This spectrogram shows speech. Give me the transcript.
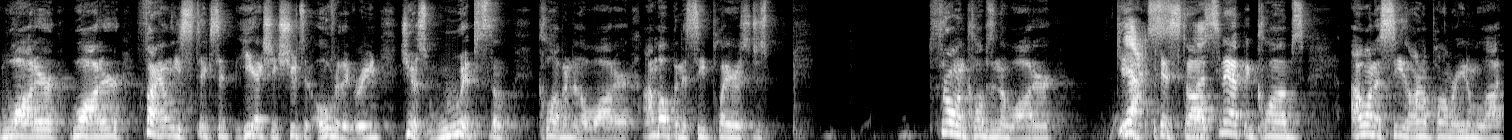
water, water. Finally sticks it. He actually shoots it over the green. Just whips the club into the water. I'm hoping to see players just throwing clubs in the water, getting Yes, pissed off, snapping clubs. I want to see Arnold Palmer eat them alive.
